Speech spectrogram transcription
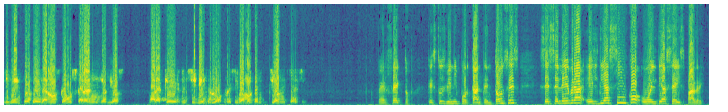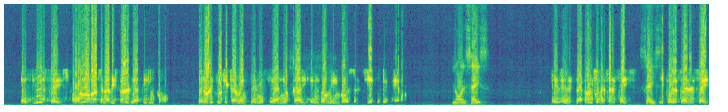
y dentro de la rosca buscar al niño Dios para que recibiéndolo recibamos bendiciones. Perfecto, que esto es bien importante. Entonces, ¿se celebra el día 5 o el día 6, padre? El día 6, aún no hacen la vista del día 5, pero litúrgicamente en este año cae el domingo, es el 7 de enero. No, el 6. la tradición es el 6. 6. Y puede ser el 6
